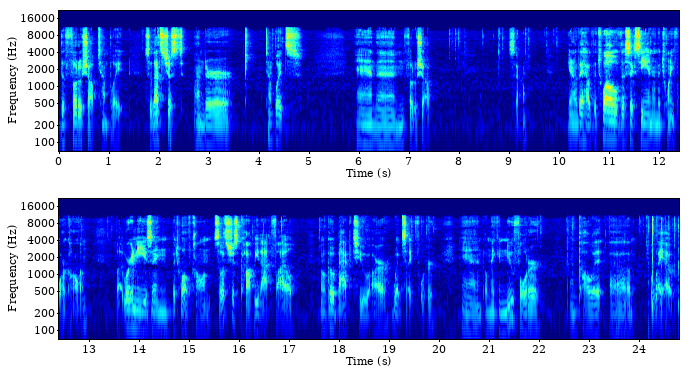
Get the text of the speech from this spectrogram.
the Photoshop template. So that's just under templates and then Photoshop. So, you know, they have the 12, the 16, and the 24 column. But we're going to be using the 12 column. So let's just copy that file and we'll go back to our website folder. And I'll make a new folder and call it uh, layout.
